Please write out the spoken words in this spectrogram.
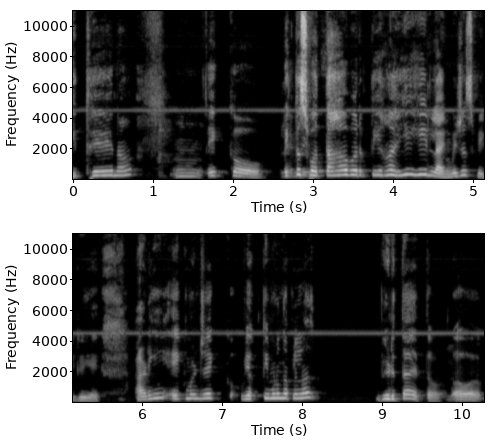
इथे ना एक एक तर. स्वतःवरती हां ही ही लँग्वेजच वेगळी आहे. आणि एक म्हणजे एक व्यक्ती म्हणून आपल्याला भिडता येतं.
